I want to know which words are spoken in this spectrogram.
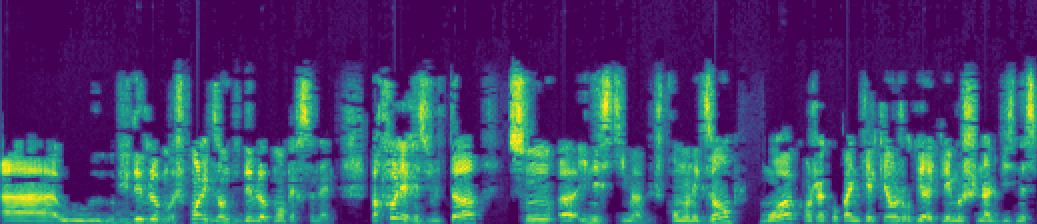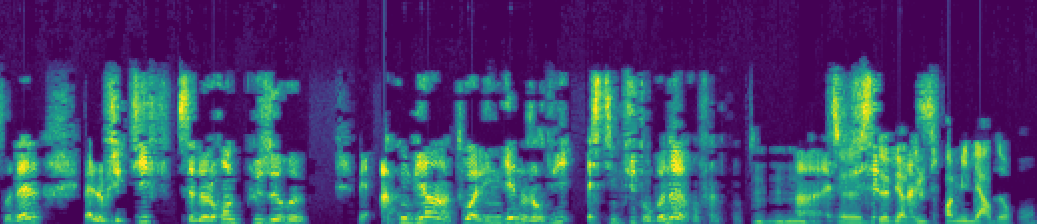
euh, ou, du développement. Je prends l'exemple du développement personnel. Parfois les résultats sont euh, inestimables. Je prends mon exemple. Moi, quand j'accompagne quelqu'un aujourd'hui avec l'emotional business model, ben, l'objectif c'est de le rendre plus heureux. Mais à combien, toi, Lingen, aujourd'hui, estimes-tu ton bonheur, en fin de compte? Mm, mm, mm. Euh, 2,3 milliards d'euros.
